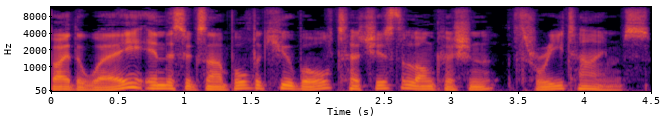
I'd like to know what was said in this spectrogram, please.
By the way, in this example, the cue ball touches the long cushion three times.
